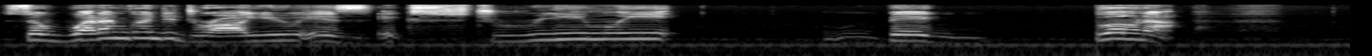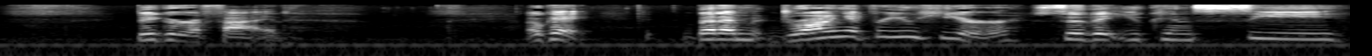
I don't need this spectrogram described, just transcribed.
So what I'm going to draw you is extremely big, blown up, biggerified. Okay, but I'm drawing it for you here so that you can see,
